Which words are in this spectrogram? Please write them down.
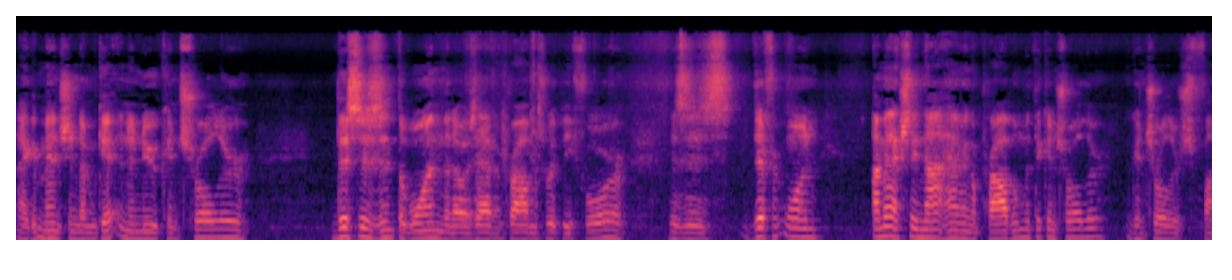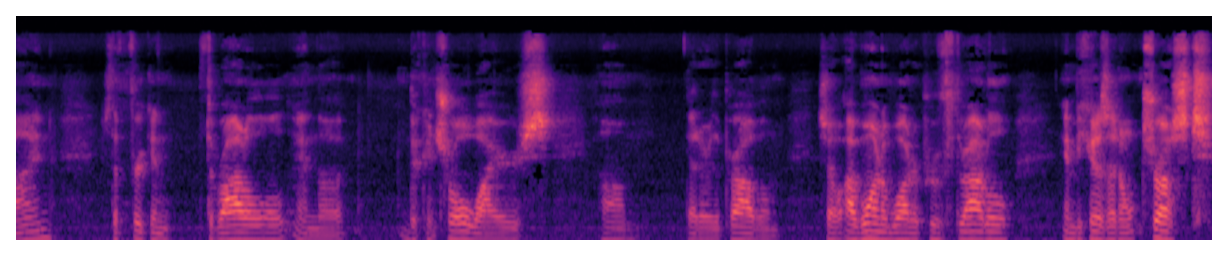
Like I mentioned, I'm getting a new controller. This isn't the one that I was having problems with before. This is a different one. I'm actually not having a problem with the controller. The controller's fine. It's the freaking throttle and the the control wires um, that are the problem. So I want a waterproof throttle, and because I don't trust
